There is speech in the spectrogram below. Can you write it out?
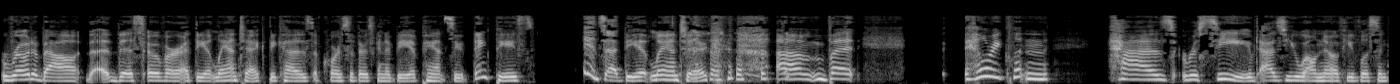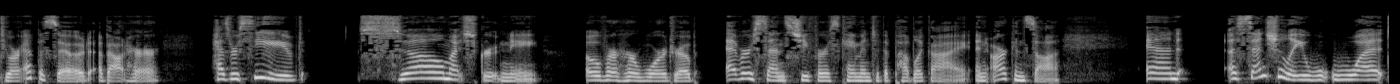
wrote about this over at The Atlantic because, of course, if there's going to be a pantsuit think piece, it's at The Atlantic. um, but Hillary Clinton has received, as you well know if you've listened to our episode about her, has received so much scrutiny over her wardrobe ever since she first came into the public eye in Arkansas. And essentially what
